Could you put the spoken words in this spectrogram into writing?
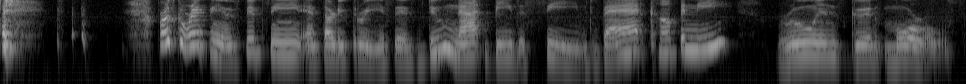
First Corinthians 15 and 33, it says, Do not be deceived. Bad company ruins good morals.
